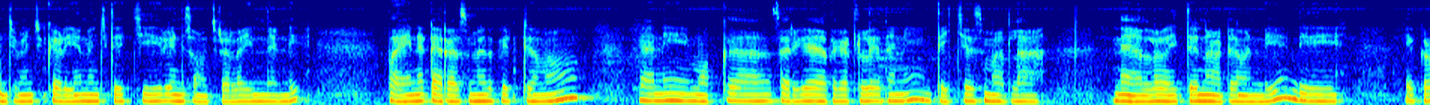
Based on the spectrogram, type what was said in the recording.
ఇంచుమించు కడియం నుంచి తెచ్చి రెండు సంవత్సరాలు అయిందండి. పైన టెర్రస్ మీద పెట్టాము. కానీ మొక్క సరిగా ఎదగట్లేదని తెచ్చేసి మరలా నేలలో అయితే నాటామండి. ఇది ఇక్కడ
